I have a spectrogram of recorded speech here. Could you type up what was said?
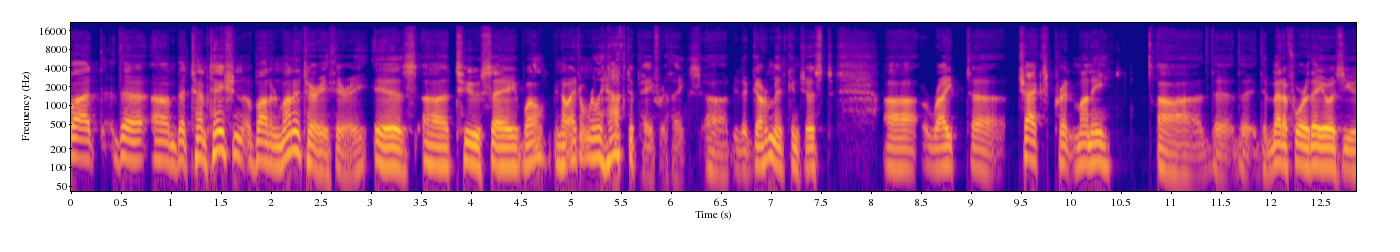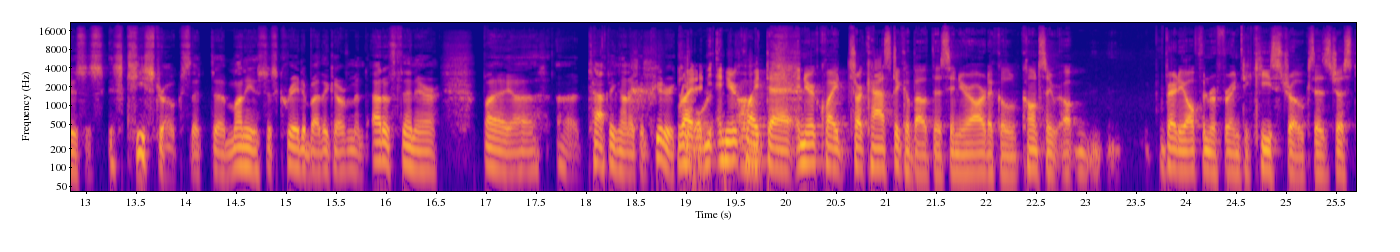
But the um, the temptation of modern monetary theory is uh, to say, well, you know, I don't really have to pay for things. Uh, the government can just uh, write uh, checks, print money, uh, the, the, the metaphor they always use is, is keystrokes that uh, money is just created by the government out of thin air by tapping on a computer keyboard. right and, and you're quite um, uh, and you're quite sarcastic about this in your article constantly uh, very often referring to keystrokes as just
